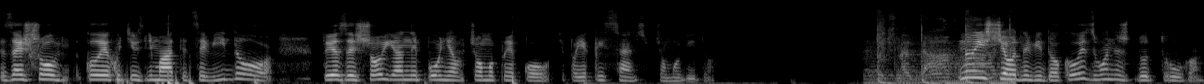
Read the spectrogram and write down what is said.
зайшов, коли я хотів знімати це відео, то то я зайшов, я не поняв, в чому прикол. Типу, який сенс в цьому відео. Ну і ще одне відео, коли дзвониш до друга.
